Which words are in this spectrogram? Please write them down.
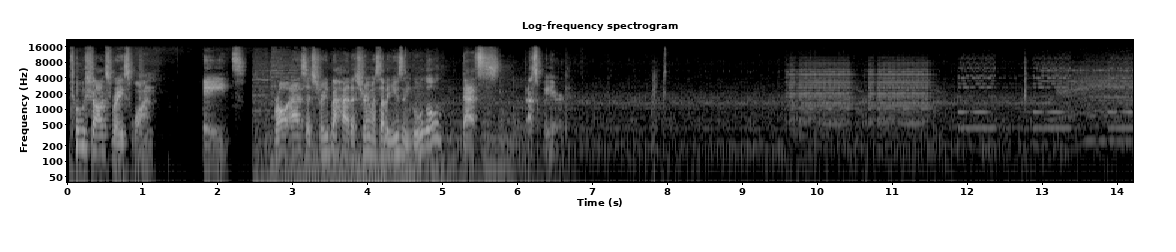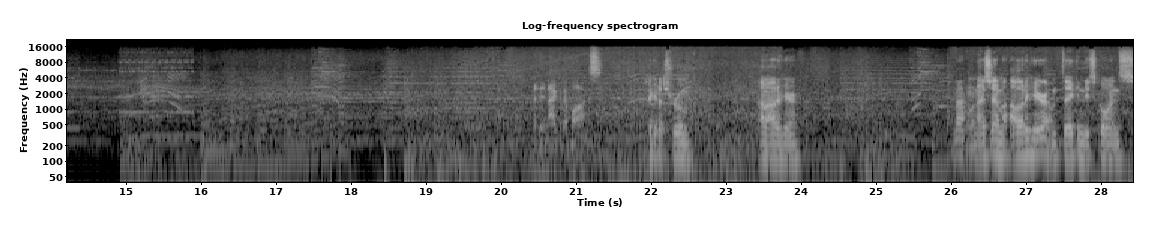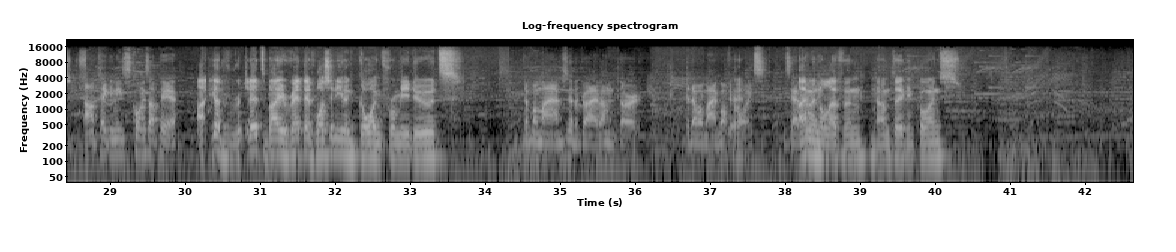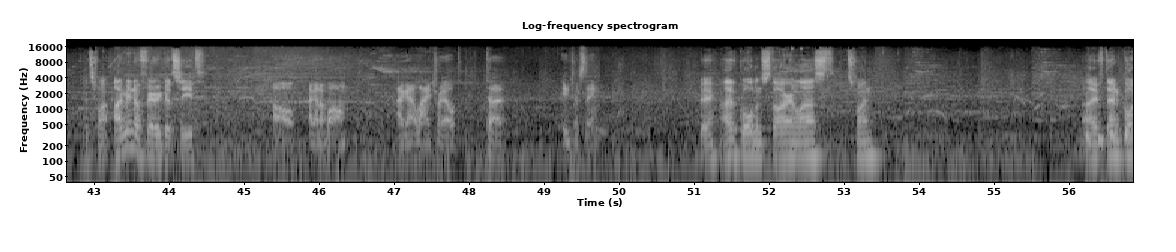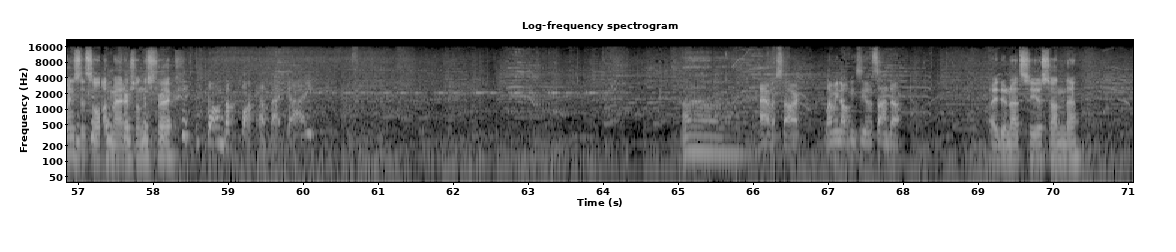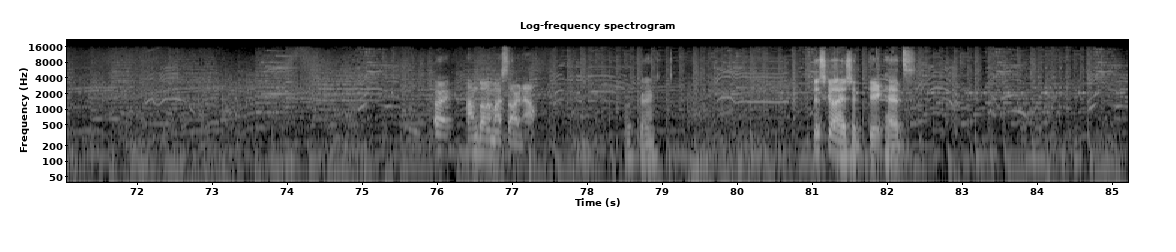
two sharks race one. Eight. Bro asked a streamer how to stream instead of using Google? That's that's weird. I did not get a box. I get a shroom. I'm out of here. Nah, When I say I'm out of here, I'm taking these coins. I'm taking these coins up here. I got redded by red that wasn't even going for me, dude. Never mind, I'm just gonna drive. I'm in third. Never mind, I'm going for Okay. coins. I'm in 11. Now I'm taking coins. It's fine. I'm in a very good seat. Uh oh, I got a bomb. I got light trailed. To interesting. Okay, I have golden star in last. It's fine. I have 10 coins, that's all that matters on this track. Bomb the fuck out that guy. I have a star. Let me know if you see the sun. I do not see a Sunday. Alright, I'm going to my star now. Okay. This guy is a dickhead.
